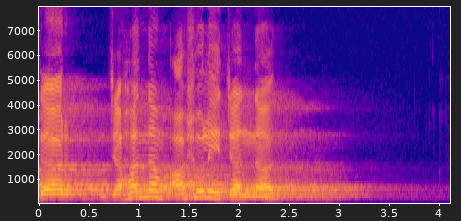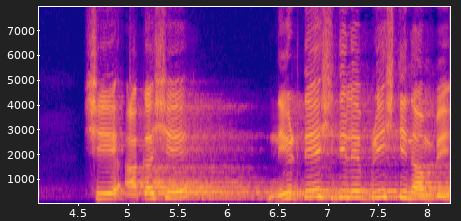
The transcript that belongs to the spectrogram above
তার জাহান্নাম আসলেই জান্নাত। সে আকাশে নির্দেশ দিলে বৃষ্টি নামবে,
